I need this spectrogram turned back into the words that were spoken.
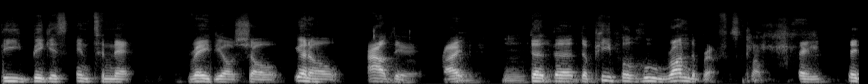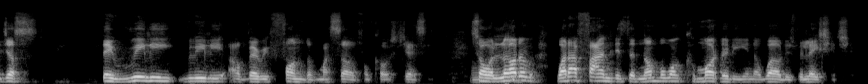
the biggest internet radio show, you know, out there, right? Mm. Mm. The, the the people who run the Breakfast Club, they they just they really, really are very fond of myself and Coach Jesse. So a lot of what I find is the number one commodity in the world is relationships.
